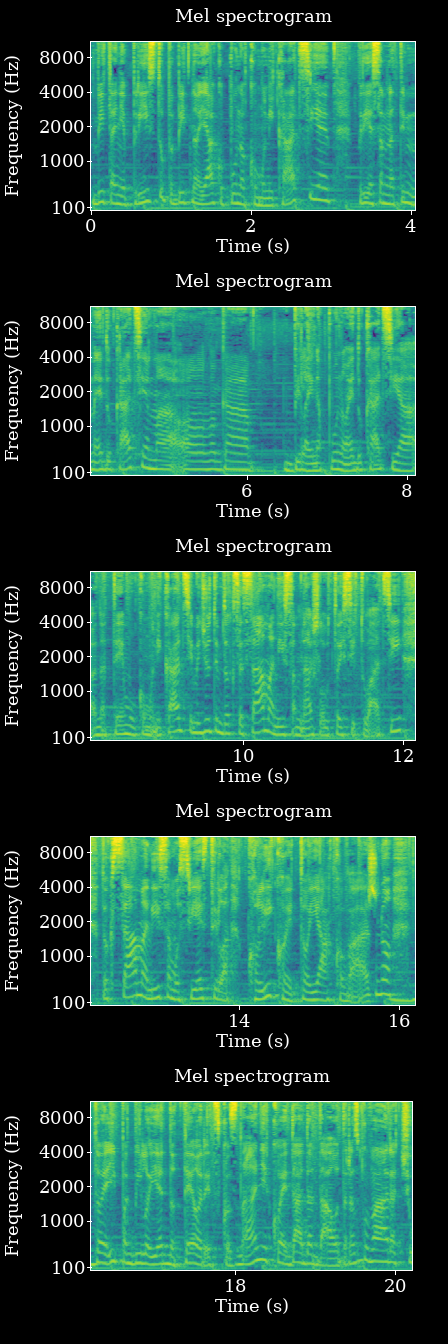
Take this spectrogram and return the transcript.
bitan je pristup, bitno je jako puno komunikacije. Prije sam na tim edukacijama ovoga bila i na puno edukacija na temu komunikacije, međutim dok se sama nisam našla u toj situaciji, dok sama nisam osvijestila koliko je to jako važno, to je ipak bilo jedno teoretsko znanje koje da, da, da, odrazgovarat ću,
